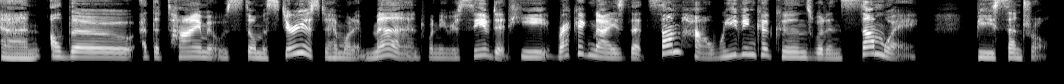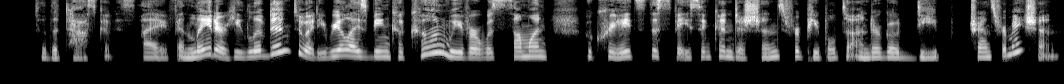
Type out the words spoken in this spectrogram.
And although at the time it was still mysterious to him what it meant when he received it, he recognized that somehow weaving cocoons would in some way be central to the task of his life. And later he lived into it. He realized being cocoon weaver was someone who creates the space and conditions for people to undergo deep transformation.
